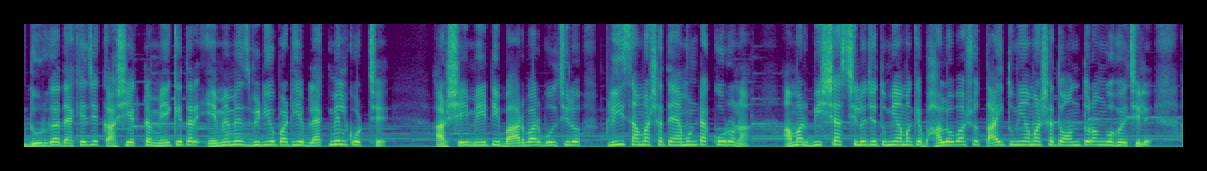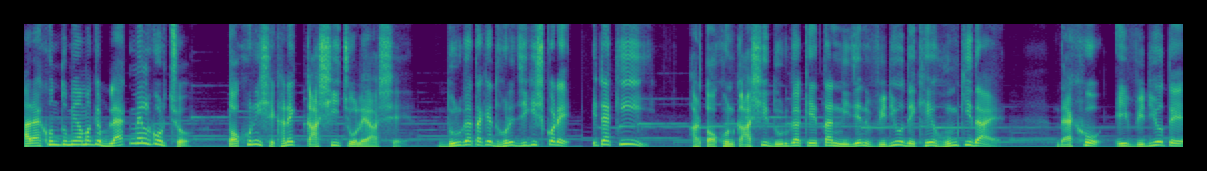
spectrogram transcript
দুর্গা দেখে যে কাশি একটা মেয়েকে তার এমএমএস ভিডিও পাঠিয়ে ব্ল্যাকমেল করছে। আর সেই মেয়েটি বারবার বলছিল, প্লিজ আমার সাথে এমনটা করো না। আমার বিশ্বাস ছিল যে তুমি আমাকে ভালোবাসো, তাই তুমি আমার সাথে অন্তরঙ্গ হয়েছিলে। আর এখন তুমি আমাকে ব্ল্যাকমেল করছ। তখনই সেখানে কাশি চলে আসে। দুর্গা তাকে ধরে জিজ্ঞেস করে, এটা কি? আর তখন কাশি দুর্গাকে তার নিজের ভিডিও দেখে হুমকি দেয়। দেখো, এই ভিডিওতে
